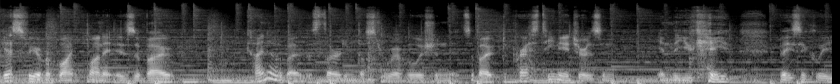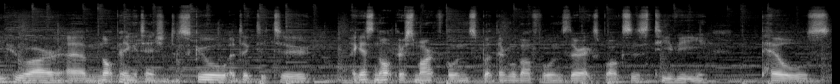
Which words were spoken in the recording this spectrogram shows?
Guess Fear of a Blank Planet is about kind of about this third industrial revolution. It's about depressed teenagers in, in the UK, basically, who are um, not paying attention to school, addicted to, I guess, not their smartphones, but their mobile phones, their Xboxes, TV, pills.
